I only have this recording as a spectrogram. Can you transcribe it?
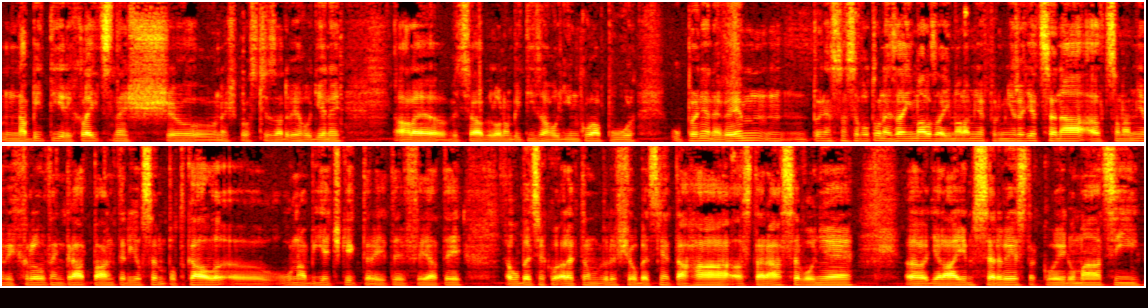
nabitý rychlejc než, eh, než prostě za dvě hodiny, ale by třeba bylo nabitý za hodinku a půl. Úplně nevím, úplně jsem se o to nezajímal, zajímala mě v první řadě cena a co na mě vychrl tenkrát pán, který jsem potkal u nabíječky, který ty Fiaty a vůbec jako elektromobily všeobecně tahá, stará se o ně, dělá jim servis takový domácí,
